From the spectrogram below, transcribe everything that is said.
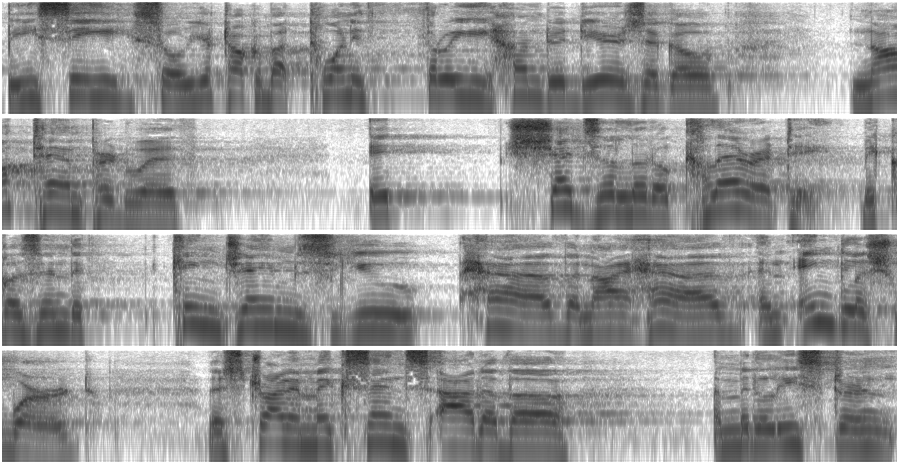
BC, so you're talking about 2,300 years ago, not tampered with, it sheds a little clarity because in the King James, you have, and I have, an English word that's trying to make sense out of a, a Middle Eastern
